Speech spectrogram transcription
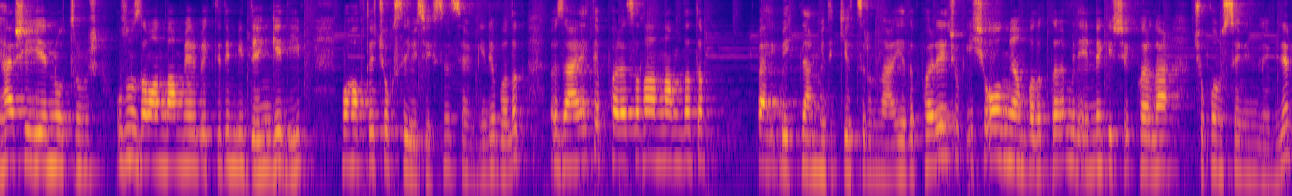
her şey yerine oturmuş, uzun zamandan beri beklediğim bir denge deyip bu haftayı çok seveceksin sevgili balık. Özellikle parasal anlamda da belki beklenmedik yatırımlar ya da paraya çok işi olmayan balıkların bile eline geçecek paralar çok onu sevindirebilir.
